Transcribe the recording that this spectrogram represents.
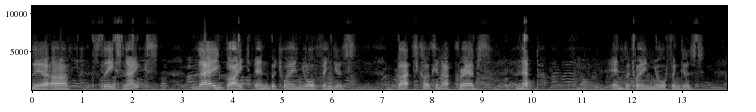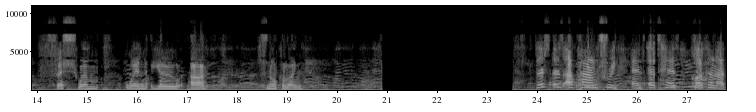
there are sea snakes. They bite in between your fingers, but coconut crabs nip in between your fingers. Fish swim when you are snorkeling. This is a palm tree and it has coconut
